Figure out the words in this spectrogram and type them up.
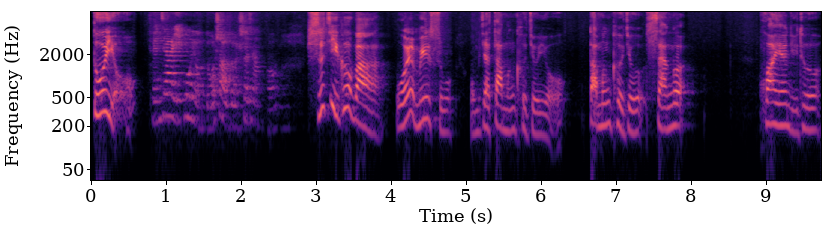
都有。全家一共有多少个摄像头？十几个吧，我也没数。我们家大门口就有，大门口就三个。花园里头，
